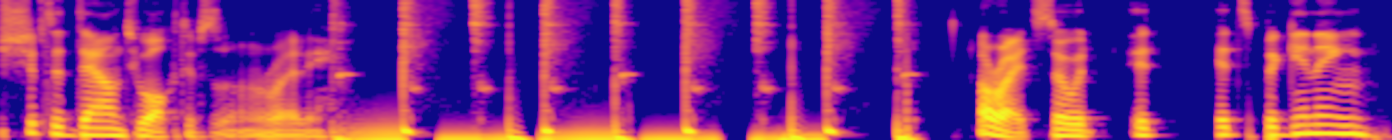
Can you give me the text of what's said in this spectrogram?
shift it down two octaves already. All right, so it it it's beginning.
